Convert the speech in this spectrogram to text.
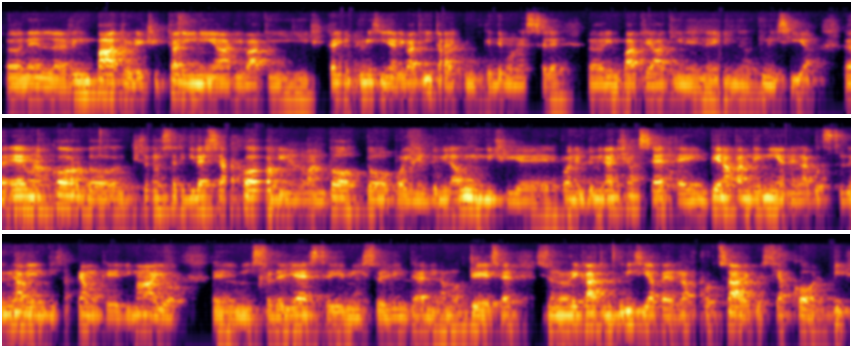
eh, nel rimpatrio dei cittadini arrivati, cittadini tunisini arrivati in Italia, quindi che devono essere eh, rimpatriati in, in Tunisia. Eh, un accordo, ci sono stati diversi accordi nel 98, poi nel 2011 e poi nel 2017 in piena pandemia nell'agosto 2020 sappiamo che Di Maio, eh, il ministro degli esteri e il ministro degli interni Lamorgese si sono recati in Tunisia per rafforzare questi accordi.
